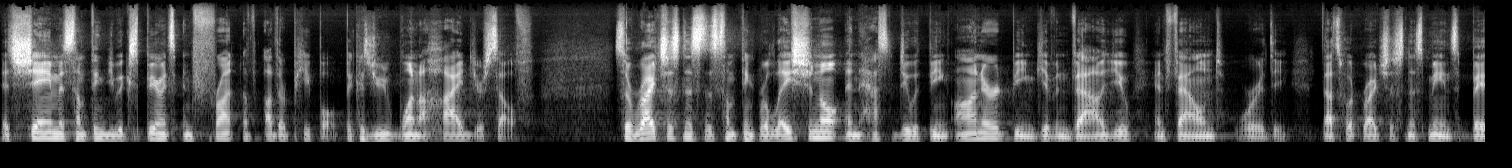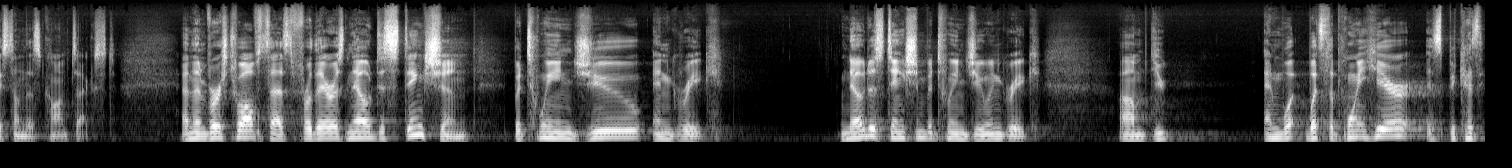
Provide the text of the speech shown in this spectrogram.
It's shame is something you experience in front of other people because you want to hide yourself. So righteousness is something relational and has to do with being honored, being given value, and found worthy. That's what righteousness means based on this context. And then verse 12 says, For there is no distinction between Jew and Greek. No distinction between Jew and Greek. Um, you, and what, what's the point here is because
